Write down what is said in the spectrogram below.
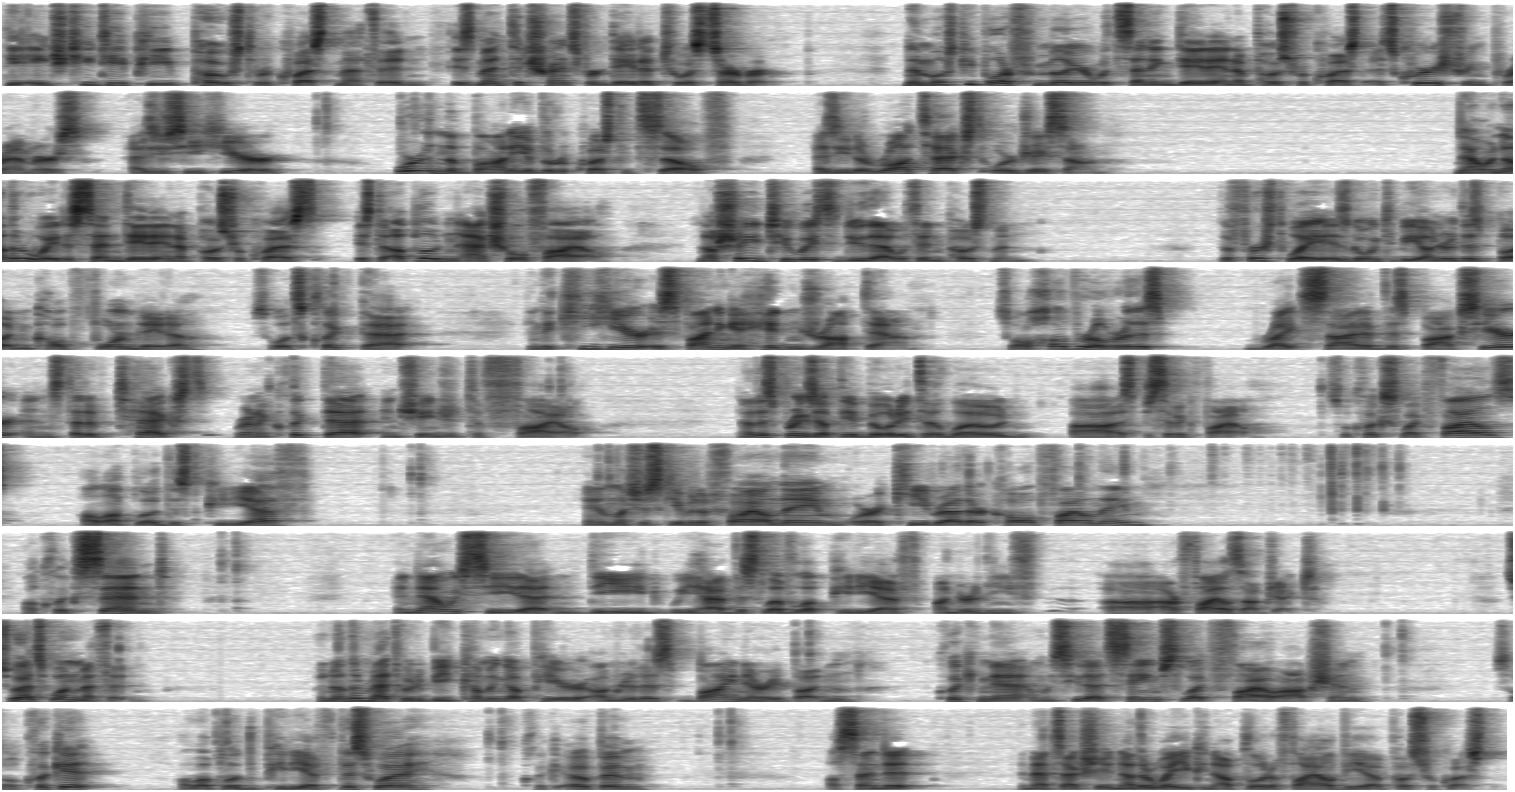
The HTTP post request method is meant to transfer data to a server. Now, most people are familiar with sending data in a post request as query string parameters, as you see here, or in the body of the request itself as either raw text or JSON. Now, another way to send data in a post request is to upload an actual file, and I'll show you two ways to do that within Postman. The first way is going to be under this button called Form Data, so let's click that, and the key here is finding a hidden dropdown. So I'll hover over this right side of this box here, and instead of text, we're going to click that and change it to file. Now this brings up the ability to load uh, a specific file. So click select files, I'll upload this PDF, and let's just give it a file name, or a key rather, called file name. I'll click send, and now we see that indeed we have this level up PDF underneath uh, our files object. So that's one method. Another method would be coming up here under this binary button Clicking that and we see that same select file option. So I'll click it, I'll upload the PDF this way, click open, I'll send it, and that's actually another way you can upload a file via a post request.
